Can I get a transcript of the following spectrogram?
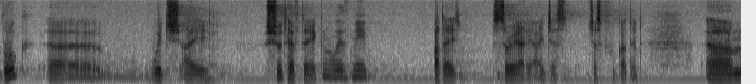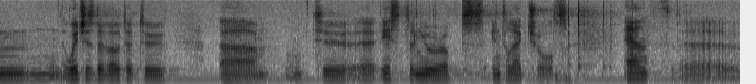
book uh, which I should have taken with me, but I sorry, I, I just just forgot it, um, which is devoted to um, to uh, Eastern Europe's intellectuals and uh,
